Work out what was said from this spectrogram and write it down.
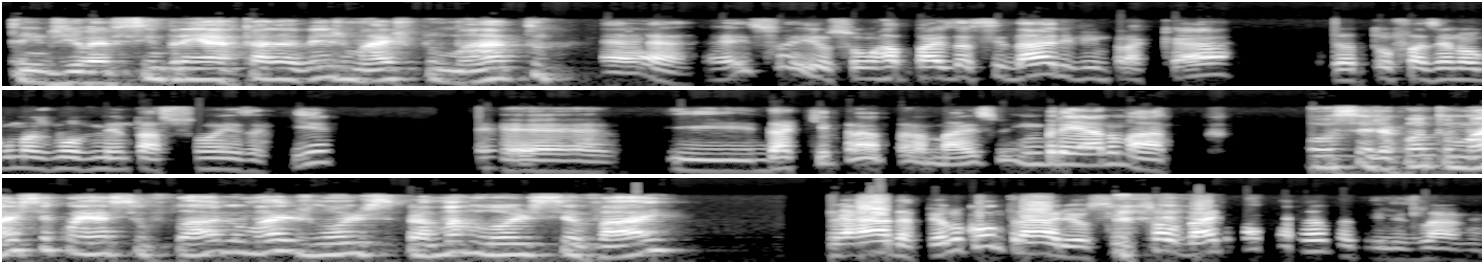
Entendi. Vai se embrenhar cada vez mais para o mato. É, é isso aí. Eu sou um rapaz da cidade, vim para cá, já estou fazendo algumas movimentações aqui. É, e daqui para mais embrenhar no mato. Ou seja, quanto mais você conhece o Flávio, mais longe, para mais longe você vai. Nada, pelo contrário, eu sinto saudade pra caramba deles lá, né?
